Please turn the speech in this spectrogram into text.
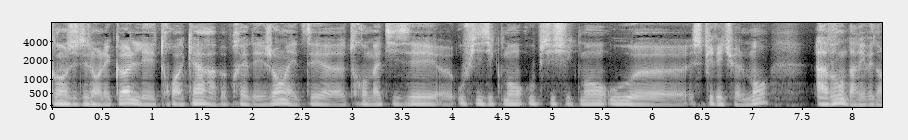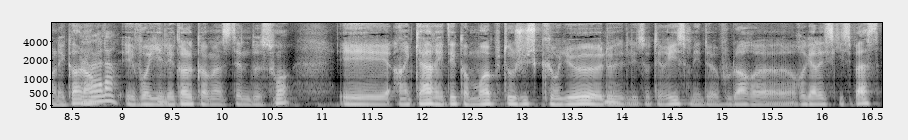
Quand j'étais dans l'école, les trois quarts à peu près des gens étaient euh, traumatisés euh, ou physiquement, ou psychiquement, ou euh, spirituellement avant d'arriver dans l'école hein, et voyaient l'école comme un système de soins. Et un quart était comme moi plutôt juste curieux de mm. l'ésotérisme et de vouloir regarder ce qui se passe.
